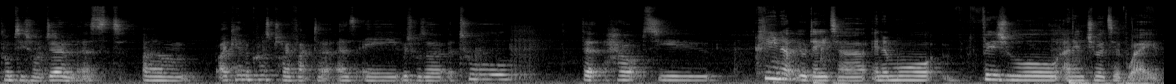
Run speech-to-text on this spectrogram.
computational journalist, um, I came across Trifacta as a, which was a, a tool that helps you clean up your data in a more visual and intuitive way.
